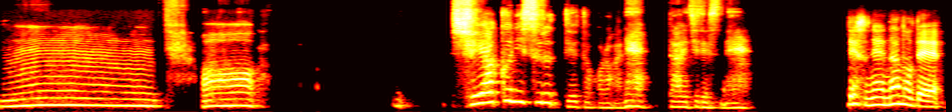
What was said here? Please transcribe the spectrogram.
うーん。ああ。主役にするっていうところがね、大事ですね。ですね。なので、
